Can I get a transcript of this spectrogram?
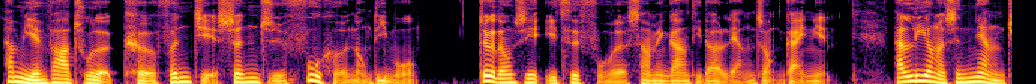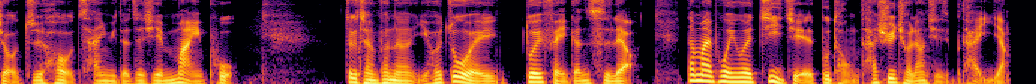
他们研发出了可分解生殖复合农地膜。这个东西一次符合了上面刚刚提到的两种概念，它利用的是酿酒之后残余的这些麦粕。这个成分呢，也会作为堆肥跟饲料。但麦粕因为季节不同，它需求量其实不太一样。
